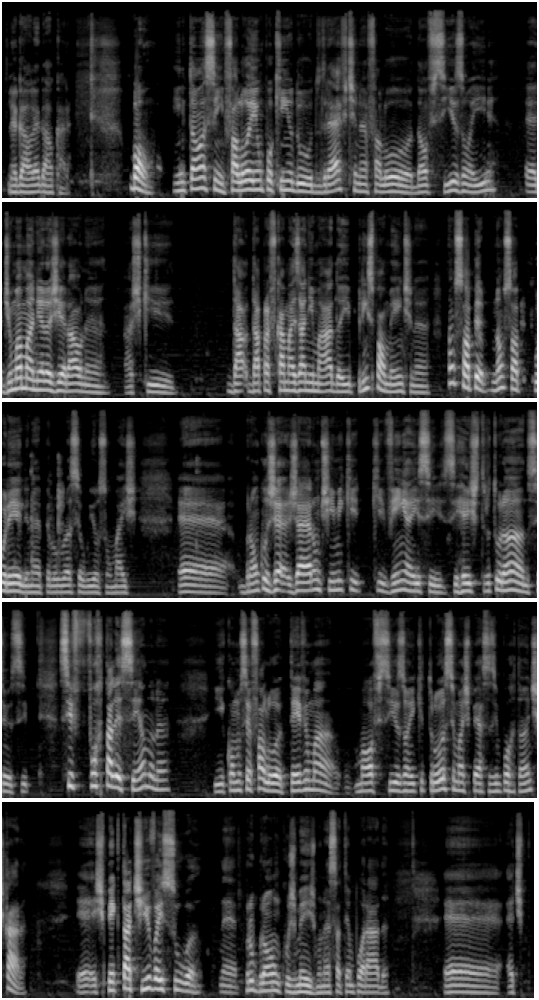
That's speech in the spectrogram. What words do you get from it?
Legal, legal, cara. Bom, então assim, falou aí um pouquinho do, do draft, né? Falou da off-season aí. É, de uma maneira geral, né? Acho que dá, dá para ficar mais animado aí, principalmente, né? Não só, não só por ele, né? Pelo Russell Wilson, mas é, Broncos já, já era um time que, que vinha aí se, se reestruturando, se, se, se fortalecendo, né? E como você falou, teve uma, uma off-season aí que trouxe umas peças importantes, cara. É, expectativa aí sua, né, pro Broncos mesmo nessa temporada. É, é tipo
